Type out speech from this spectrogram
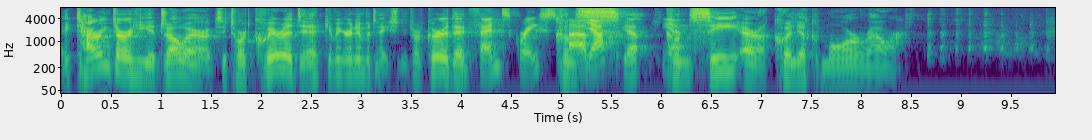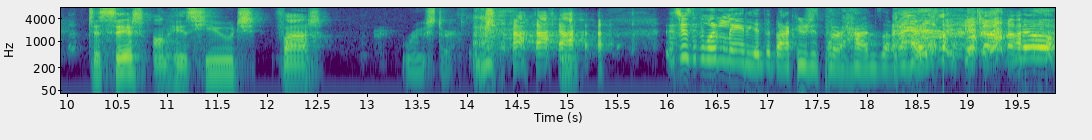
ag taringter he a dro er ag si tort queer de giving her an invitation he tort queer de Scent, great. Kun, fab. s- yep, Yeah. kun see er a quilliach more rower. to sit on his huge fat rooster. There's just one lady at the back who just put her hands on her head. no.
